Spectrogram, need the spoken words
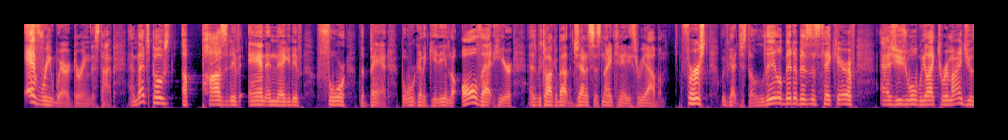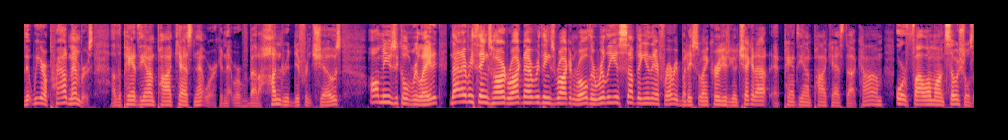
everywhere during this time. And that's both a positive and a negative for the band. But we're going to get into all that here as we talk about the Genesis 1983 album. First, we've got just a little bit of business to take care of. As usual, we like to remind you that we are proud members of the Pantheon Podcast Network, a network of about 100 different shows all musical related. Not everything's hard rock, not everything's rock and roll. There really is something in there for everybody, so I encourage you to go check it out at pantheonpodcast.com or follow them on socials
